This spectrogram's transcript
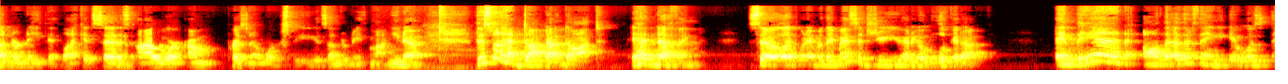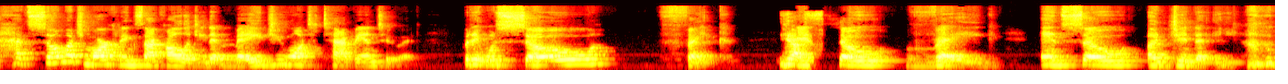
underneath it. Like it says, mm-hmm. I work, I'm president of WorkSpeed is underneath mine, you know. This one had dot, dot, dot. It had nothing. So like whenever they messaged you, you had to go look it up. And then on the other thing, it was had so much marketing psychology that made you want to tap into it. But it was so fake. Yes. And so vague and so agenda e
